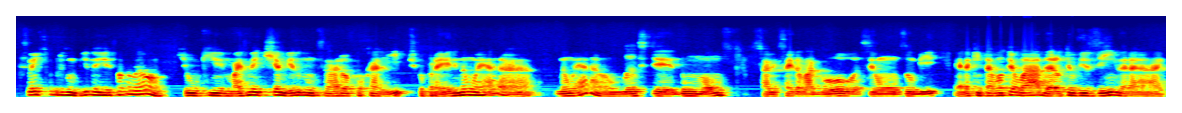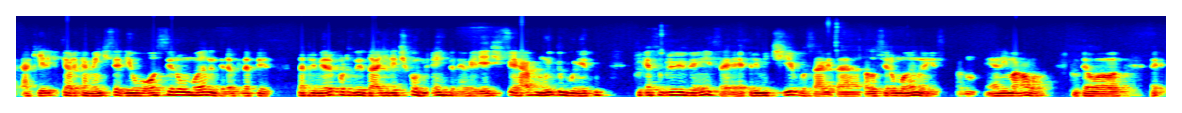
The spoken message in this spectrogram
Principalmente sobre zumbi, né? Ele falava, não, que o que mais metia medo num cenário apocalíptico pra ele não era, não era o lance de, de um monstro, sabe, sair da lagoa, ser um zumbi. Era quem tava ao teu lado, era o teu vizinho, era aquele que teoricamente seria o ser humano, entendeu? Que na, na primeira oportunidade ele ia te comer, entendeu? Ele ia te ferrar muito bonito, porque é sobrevivência, é primitivo, sabe? Tá, tá no ser humano, é isso, é animal. Então, é,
